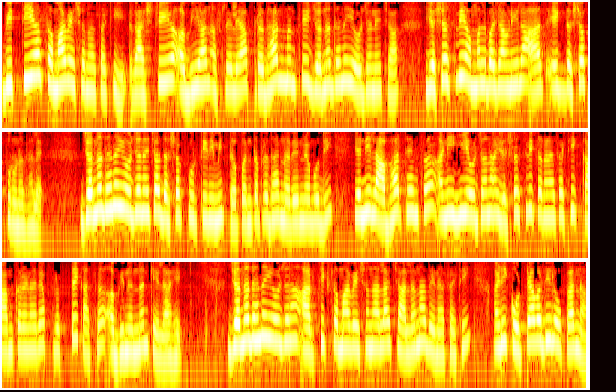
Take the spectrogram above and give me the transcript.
वित्तीय समावेशनासाठी राष्ट्रीय अभियान असलेल्या प्रधानमंत्री जनधन योजनेच्या यशस्वी अंमलबजावणीला आज एक दशक पूर्ण झालंय. जनधन योजनेच्या दशकपूर्तीनिमित्त पंतप्रधान नरेंद्र मोदी यांनी लाभार्थ्यांचं आणि ही योजना यशस्वी करण्यासाठी काम करणाऱ्या प्रत्येकाचं अभिनंदन केलं आहे. जनधन योजना आर्थिक समावेशनाला चालना देण्यासाठी आणि कोट्यावधी लोकांना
